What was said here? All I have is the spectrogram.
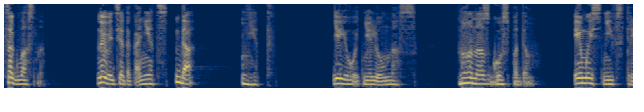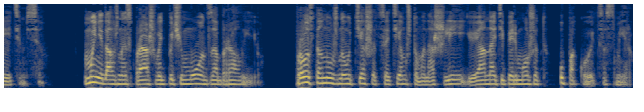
Согласна. Но ведь это конец, да? Нет. Ее отняли у нас. Но она с Господом, и мы с ней встретимся. Мы не должны спрашивать, почему он забрал ее. Просто нужно утешиться тем, что мы нашли ее, и она теперь может упокоиться с миром.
